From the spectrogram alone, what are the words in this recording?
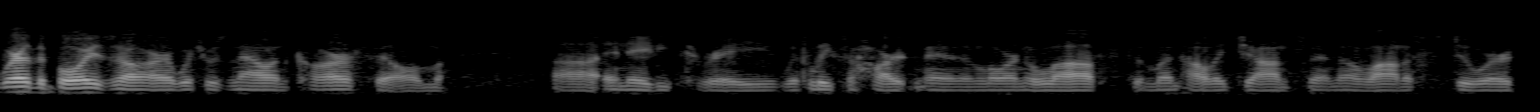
Where the Boys Are, which was an Allan Carr film uh, in '83 with Lisa Hartman and Lorna Luft and Lynn Holly Johnson and Alana Stewart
